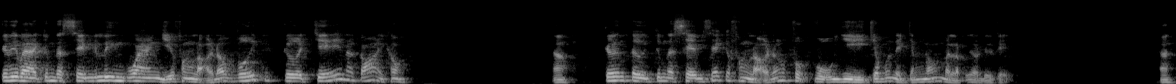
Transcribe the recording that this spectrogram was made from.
cái thứ ba chúng ta xem cái liên quan giữa phân loại đó với cái cơ chế nó có hay không. À, cái thứ tư chúng ta xem xét cái phân loại đó phục vụ gì cho vấn đề chẩn đoán và lập cái điều trị. À,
